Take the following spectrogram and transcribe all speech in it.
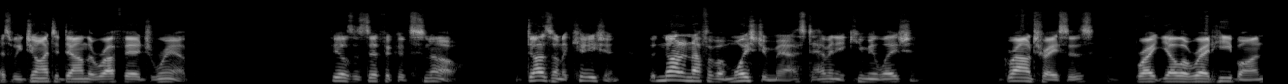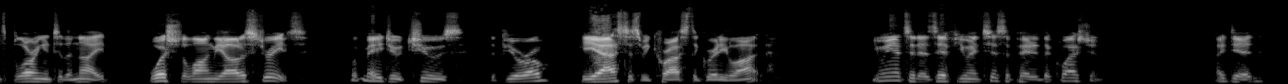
as we jaunted down the rough edge ramp. Feels as if it could snow. It does on occasion, but not enough of a moisture mass to have any accumulation. The ground traces, bright yellow red Hebons blurring into the night, whooshed along the outer streets. What made you choose the Bureau? he asked as we crossed the gritty lot. You answered as if you anticipated the question. I did.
